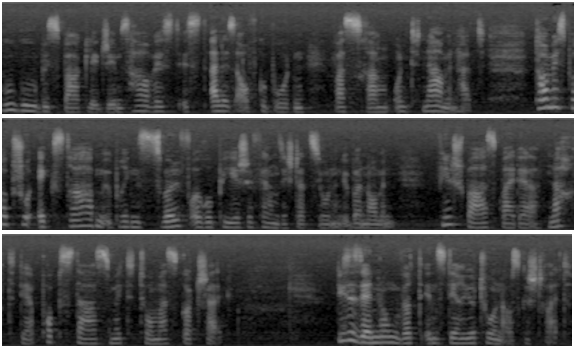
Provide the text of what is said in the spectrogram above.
Gugu bis Barclay James Harvest ist alles aufgeboten, was Rang und Namen hat. Tommys Popshow Extra haben übrigens zwölf europäische Fernsehstationen übernommen. Viel Spaß bei der Nacht der Popstars mit Thomas Gottschalk. Diese Sendung wird in Stereoton ausgestrahlt.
